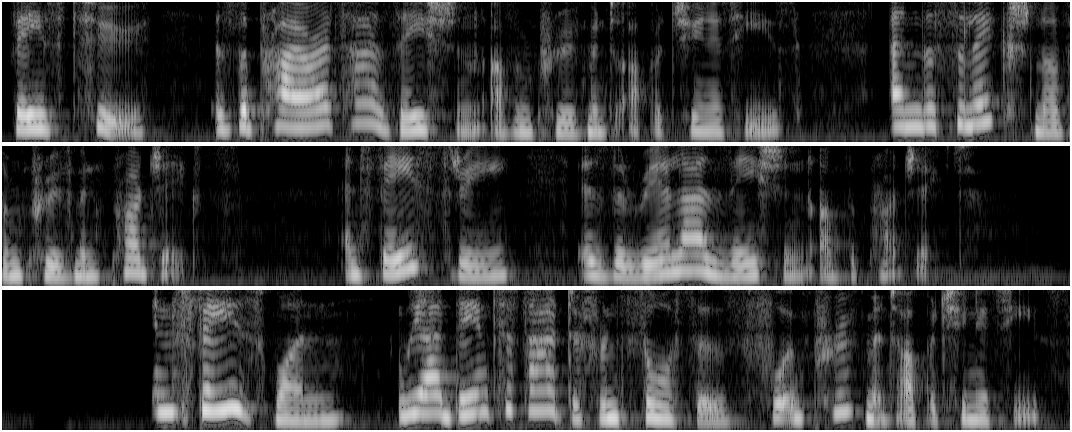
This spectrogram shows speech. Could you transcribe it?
Phase 2 is the prioritization of improvement opportunities and the selection of improvement projects. And Phase 3 is the realization of the project. In Phase 1, we identify different sources for improvement opportunities.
